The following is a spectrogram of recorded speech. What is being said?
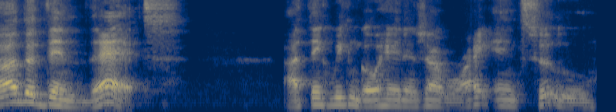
other than that, I think we can go ahead and jump right into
